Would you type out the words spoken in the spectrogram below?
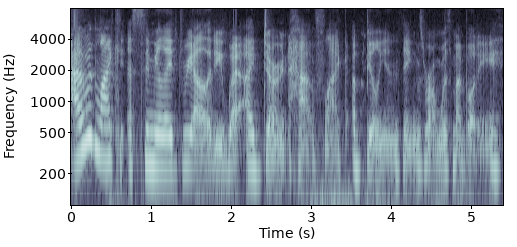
I would like a simulated reality where I don't have like a billion things wrong with my body.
